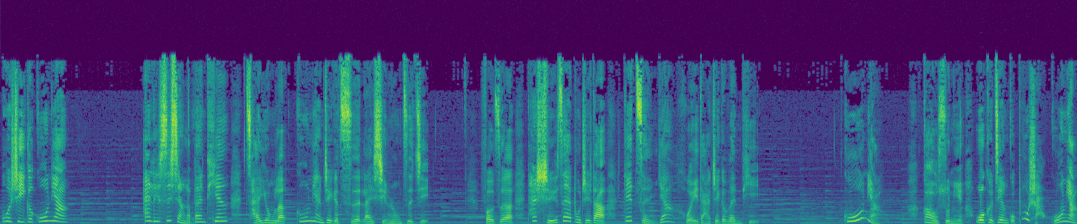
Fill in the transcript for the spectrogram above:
我是一个姑娘。”爱丽丝想了半天，才用了“姑娘”这个词来形容自己，否则她实在不知道该怎样回答这个问题。“姑娘，告诉你，我可见过不少姑娘，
